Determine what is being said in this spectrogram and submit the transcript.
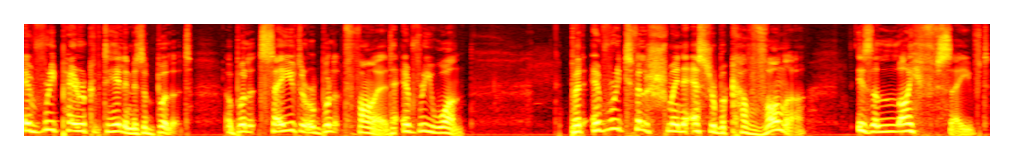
Every perek of Tehillim is a bullet, a bullet saved or a bullet fired, every one. But every tefillah shmena esra b'kavona is a life saved,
